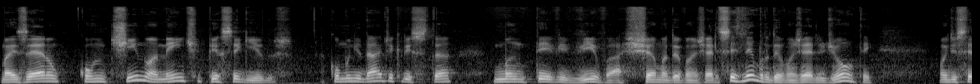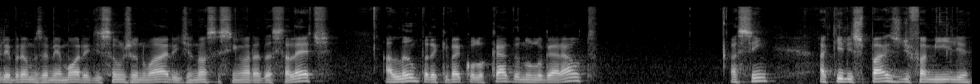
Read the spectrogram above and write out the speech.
mas eram continuamente perseguidos. A comunidade cristã manteve viva a chama do Evangelho. Vocês lembram do Evangelho de ontem, onde celebramos a memória de São Januário e de Nossa Senhora da Salete? A lâmpada que vai colocada no lugar alto? Assim, aqueles pais de família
